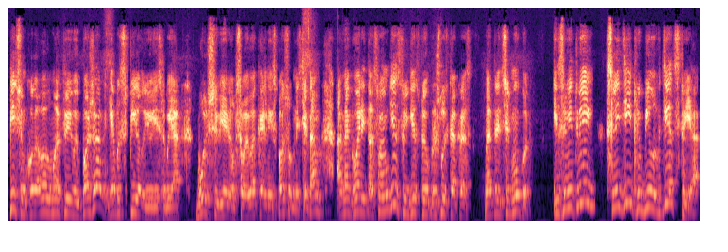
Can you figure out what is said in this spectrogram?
песенку Новеллы Матвеевой «Пожарник», я бы спел ее, если бы я больше верил в свои вокальные способности. Там она говорит о своем детстве, детство ее пришлось как раз на 37 год. Из-за ветвей следить любила в детстве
